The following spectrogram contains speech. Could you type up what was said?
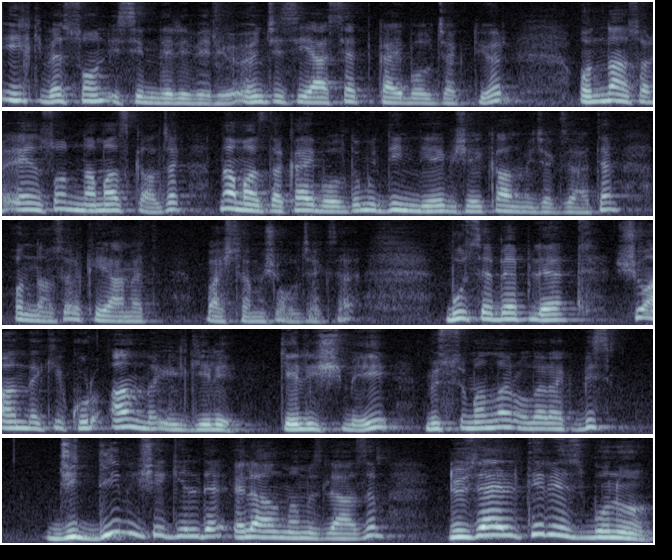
ilk ve son isimleri veriyor. Önce siyaset kaybolacak diyor. Ondan sonra en son namaz kalacak. Namazda kayboldu mu din diye bir şey kalmayacak zaten. Ondan sonra kıyamet başlamış olacak zaten. Bu sebeple şu andaki Kur'an'la ilgili gelişmeyi Müslümanlar olarak biz ciddi bir şekilde ele almamız lazım. Düzeltiriz bunu.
